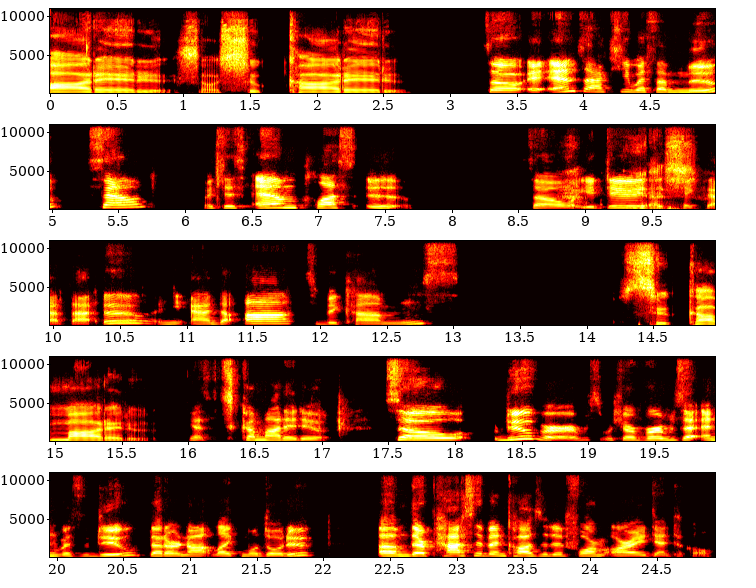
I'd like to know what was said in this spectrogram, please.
Areru. So sukareru. So it ends actually with a mu sound, which is m plus u. So what you do, you just Yes. take that that u and you add the a, so it becomes Sukamareru. yes, tsukamariru. So do verbs, which are verbs that end with do that are not like modoru, um, their passive and causative form are identical,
